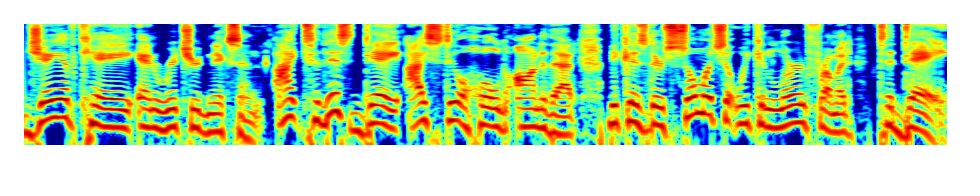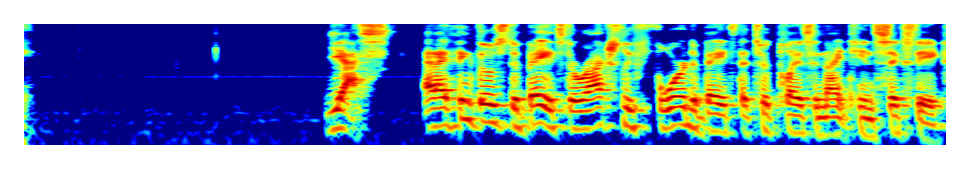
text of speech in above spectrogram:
JFK and Richard Nixon. I to this day I still hold on to that because there's so much that we can learn from it today. Yes, and I think those debates, there were actually four debates that took place in 1960.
